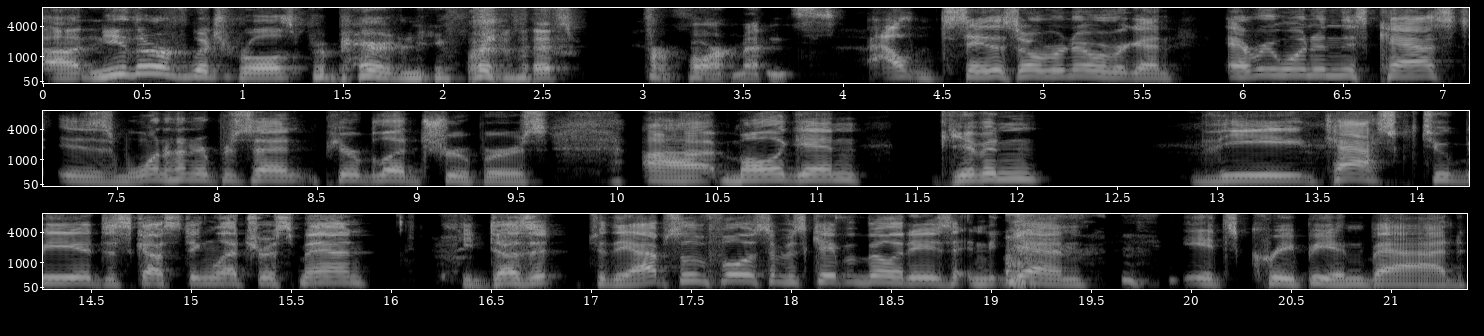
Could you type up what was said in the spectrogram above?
Uh, neither of which roles prepared me for this performance. I'll say this over and over again. Everyone in this cast is 100% pure blood troopers. Uh, Mulligan, given the task to be a disgusting, lecherous man, he does it to the absolute fullest of his capabilities. And again, it's creepy and bad,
